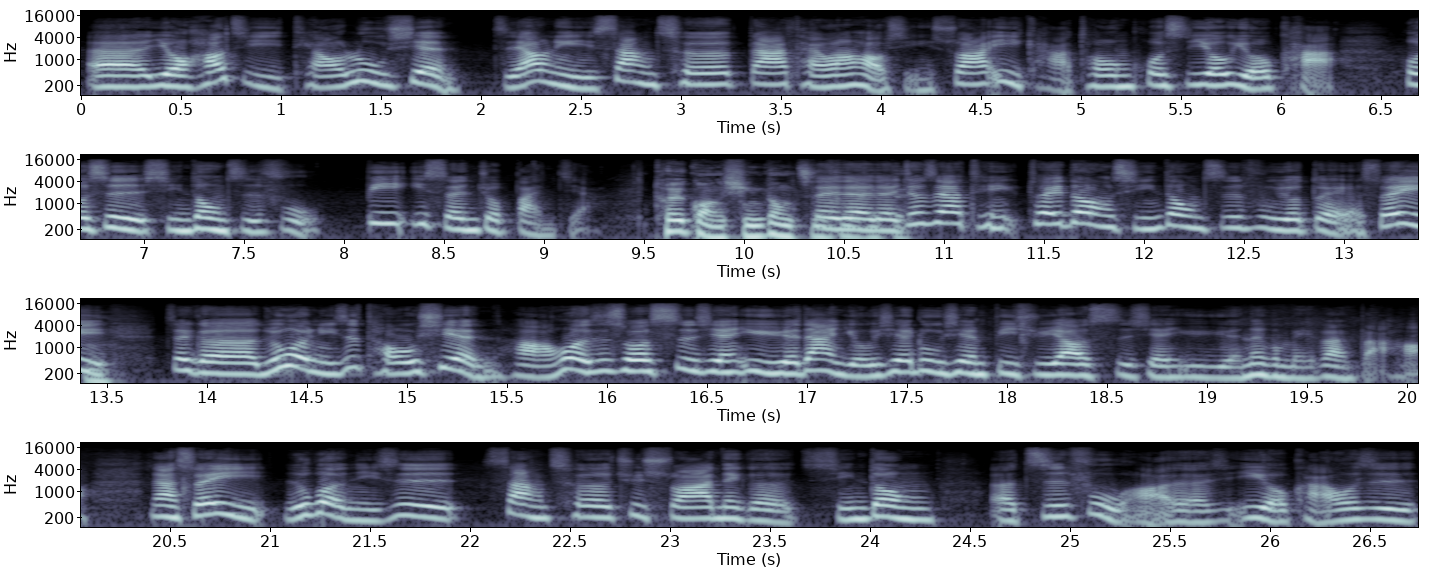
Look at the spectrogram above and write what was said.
呃，有好几条路线，只要你上车搭台湾好行，刷一卡通或是悠游卡或是行动支付，哔一声就半价。推广行动支付。对对对，对，就是要提推动行动支付就对了。所以这个如果你是投线哈，或者是说事先预约，但有一些路线必须要事先预约，那个没办法哈。那所以如果你是上车去刷那个行动呃支付啊，呃易游卡或是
